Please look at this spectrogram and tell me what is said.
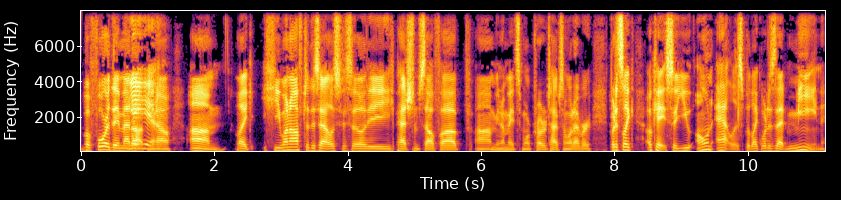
before they met Yeah, up, yeah. you know. Um like he went off to this Atlas facility, he patched himself up, um you know, made some more prototypes and whatever. But it's like, okay, so you own Atlas, but like what does that mean?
